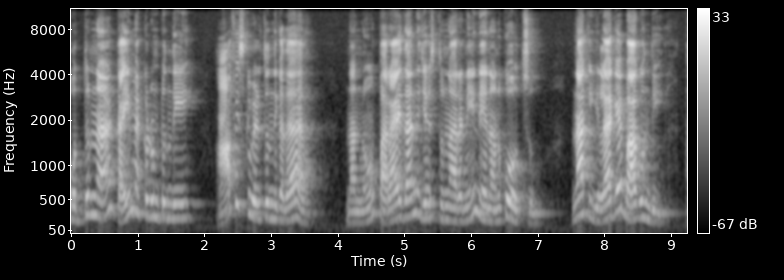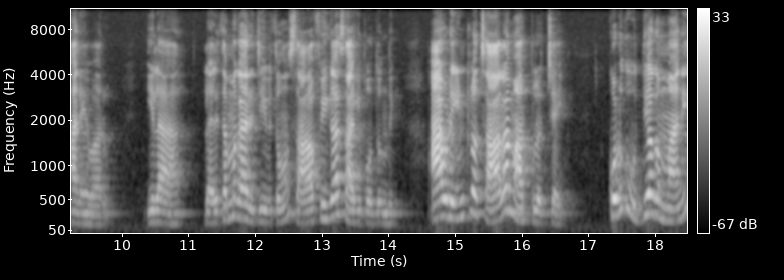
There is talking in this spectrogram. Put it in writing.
పొద్దున్న టైం ఎక్కడుంటుంది? ఆఫీస్కి వెళ్తుంది కదా. నన్ను పరాయిదాన్ని చేస్తున్నారని నేను అనుకోవచ్చు. నాకు ఇలాగే బాగుంది అనేవారు. ఇలా లలితమ్మ గారి జీవితం సాఫీగా సాగిపోతుంది. ఆవిడ ఇంట్లో చాలా మార్పులు వచ్చాయి కొడుకు ఉద్యోగం మాని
